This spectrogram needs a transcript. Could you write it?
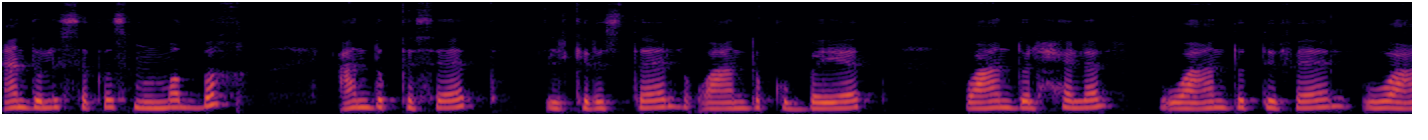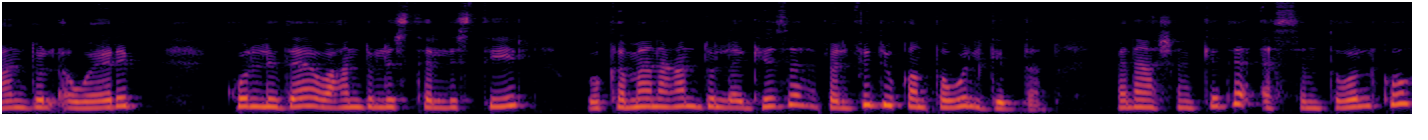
عنده لسه قسم المطبخ، عنده الكاسات، الكريستال، وعنده الكوبايات، وعنده الحلل، وعنده التيفال، وعنده القوارب، كل ده وعنده الstainless steel وكمان عنده الأجهزة، فالفيديو كان طويل جدًا، فأنا عشان كده قسّمته لكم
